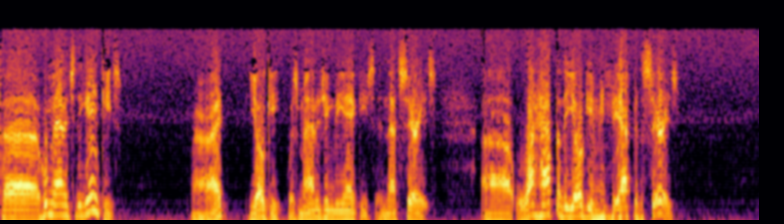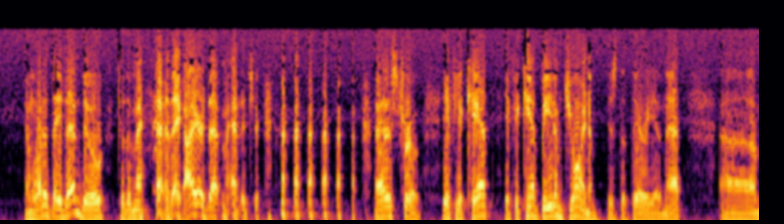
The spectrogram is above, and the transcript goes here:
Uh, who managed the Yankees? All right, Yogi was managing the Yankees in that series. Uh, what happened to Yogi immediately after the series? And what did they then do to the man? they hired that manager. that is true. If you can't, if you can't beat them, join them is the theory in that. Uh,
